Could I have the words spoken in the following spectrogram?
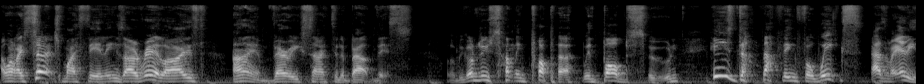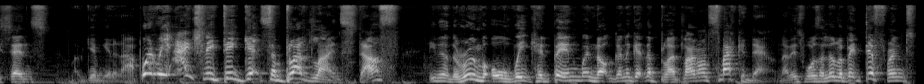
and when I searched my feelings, I realised I am very excited about this. Well, we've got to do something proper with Bob soon. He's done nothing for weeks, hasn't made any sense. I'm giving it an up. When we actually did get some bloodline stuff, even though the rumour all week had been we're not going to get the bloodline on SmackDown. Now, this was a little bit different,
